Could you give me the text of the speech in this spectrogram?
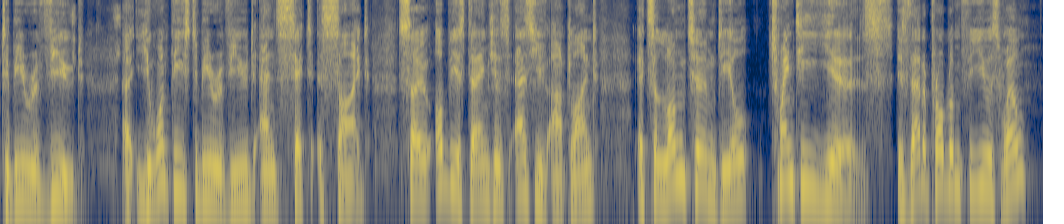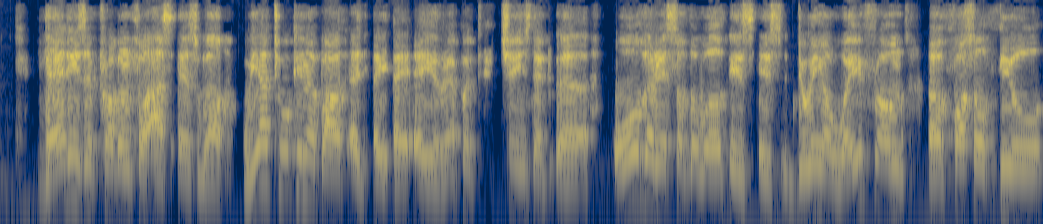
to be reviewed. Uh, you want these to be reviewed and set aside. So, obvious dangers, as you've outlined. It's a long term deal, 20 years. Is that a problem for you as well? That is a problem for us as well. We are talking about a, a, a rapid change that uh, all the rest of the world is is doing away from uh, fossil fuel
